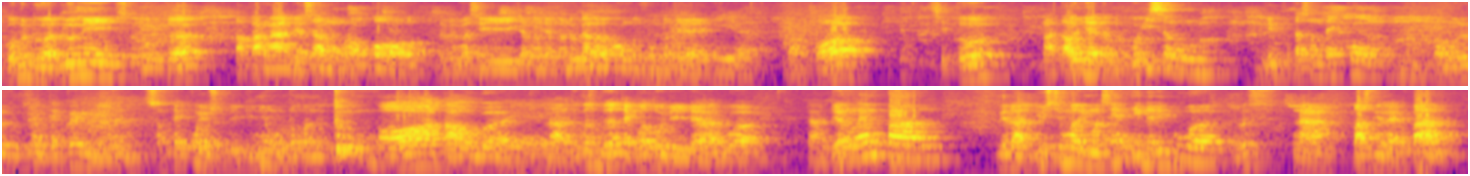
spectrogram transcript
Gue berdua dulu nih suruh ke lapangan biasa mau ngerokok. Dulu masih zaman zaman dulu kan ngerokok ngumpet-ngumpet ya. Iya rokok situ nggak taunya temen gue iseng beli petasan teko udah gede Santai gue yang gimana? petasan teko yang segede gini yang ledakannya tung Oh tahu gue ya, ya. nah itu kan sebenarnya teko tuh di daerah gue nah dia ngelempar di radius cuma 5 cm dari gue Terus nah pas dilempar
